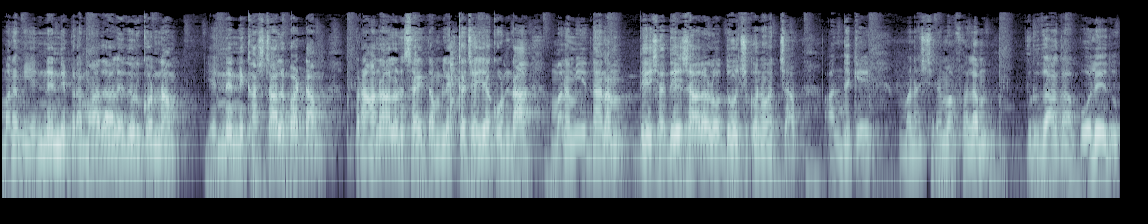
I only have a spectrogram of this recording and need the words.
మనం ఎన్నెన్ని ప్రమాదాలు ఎదుర్కొన్నాం ఎన్నెన్ని కష్టాలు పడ్డాం ప్రాణాలను సైతం లెక్క చేయకుండా మనం ఈ ధనం దేశ దేశాలలో దోచుకొని వచ్చాం. అందుకే మన శ్రమ ఫలం వృధాగా పోలేదు.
